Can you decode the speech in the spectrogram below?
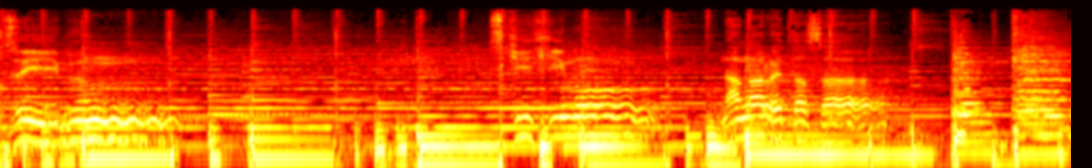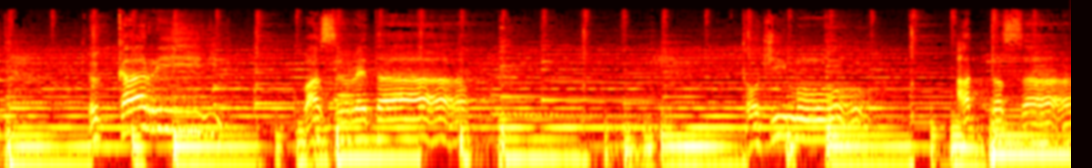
ずいぶん月日も流れたさ。うっかり忘れた。時もあったさ。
